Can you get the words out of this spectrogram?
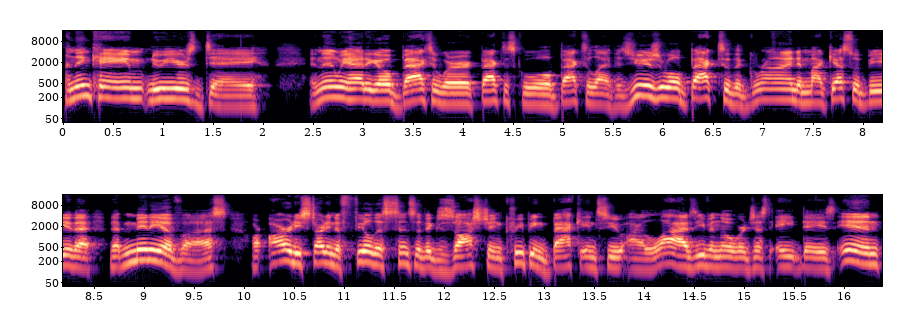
and then came New Year's Day. And then we had to go back to work, back to school, back to life as usual, back to the grind. And my guess would be that, that many of us are already starting to feel this sense of exhaustion creeping back into our lives, even though we're just eight days in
